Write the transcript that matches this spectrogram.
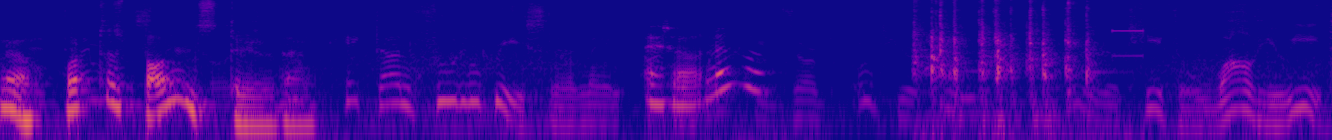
No, Patented what does time-wasting Bonds do bubbles then? Caked on food and grease and remain I don't know. absorbed into your food, cleaning your teeth while you eat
